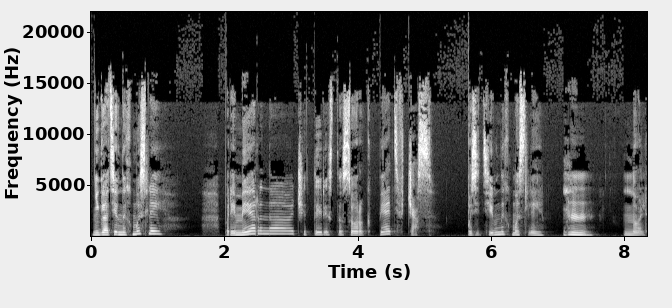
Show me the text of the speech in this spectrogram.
Негативных мыслей примерно 445 в час. Позитивных мыслей ноль.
